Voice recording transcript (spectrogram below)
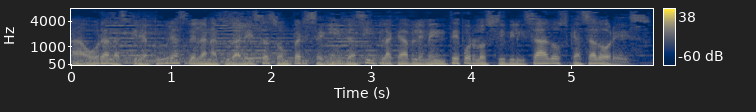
Ahora las criaturas de la naturaleza son perseguidas implacablemente por los civilizados cazadores.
